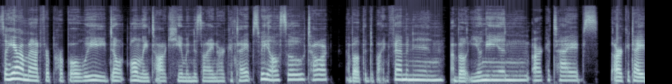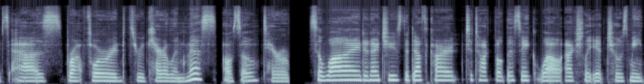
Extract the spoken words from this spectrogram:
So here on Mad for Purple, we don't only talk human design archetypes, we also talk about the divine feminine, about Jungian archetypes, archetypes as brought forward through Caroline Myss, also tarot. So, why did I choose the death card to talk about this week? Well, actually, it chose me.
